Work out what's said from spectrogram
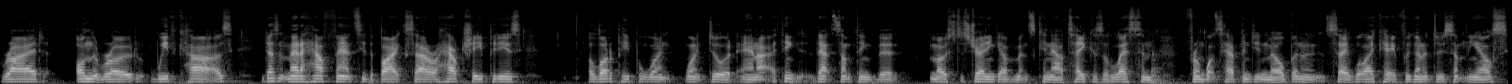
ride on the road with cars, it doesn't matter how fancy the bikes are or how cheap it is. A lot of people won't won't do it, and I, I think that's something that most Australian governments can now take as a lesson from what's happened in Melbourne and say, well, okay, if we're going to do something else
